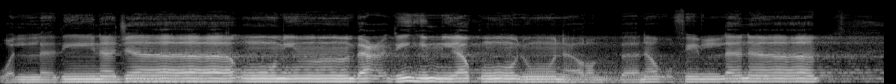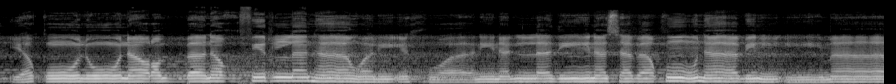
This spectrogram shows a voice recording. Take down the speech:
والذين جاءوا من بعدهم يقولون ربنا اغفر لنا يقولون ربنا اغفر لنا ولإخواننا الذين سبقونا بالإيمان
